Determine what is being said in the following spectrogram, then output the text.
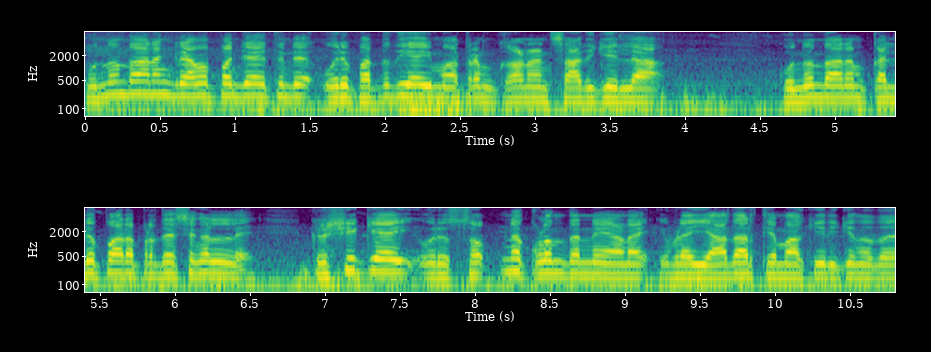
കുന്നന്താനം ഗ്രാമപഞ്ചായത്തിന്റെ ഒരു പദ്ധതിയായി മാത്രം കാണാൻ സാധിക്കില്ല. കുന്നന്താനം കല്ലുപ്പാറ പ്രദേശങ്ങളിലെ കൃഷിക്കായി ഒരു സ്വപ്നക്കുളം തന്നെയാണ് ഇവിടെ യാഥാർത്ഥ്യമാക്കിയിരിക്കുന്നത്.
